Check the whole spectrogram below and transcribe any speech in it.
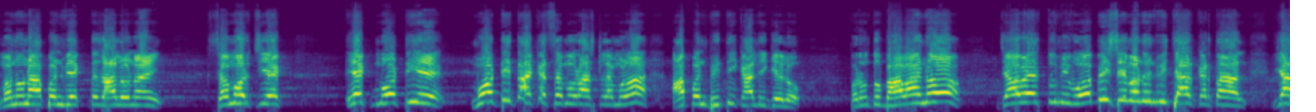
म्हणून आपण व्यक्त झालो नाही. समोरची एक एक मोठी मोठी ताकद समोर असल्यामुळं आपण भीती खाली गेलो. परंतु भावानो ज्यावेळेस तुम्ही ओबीसी म्हणून विचार करताल या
